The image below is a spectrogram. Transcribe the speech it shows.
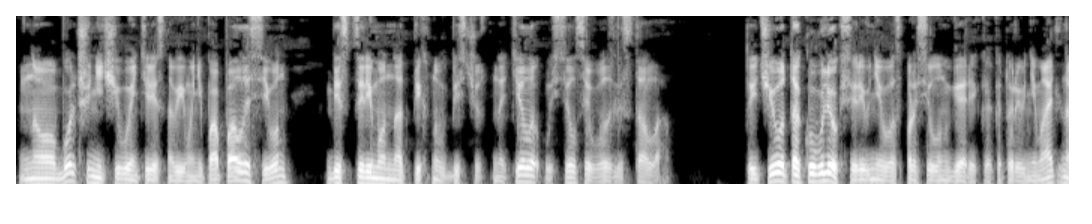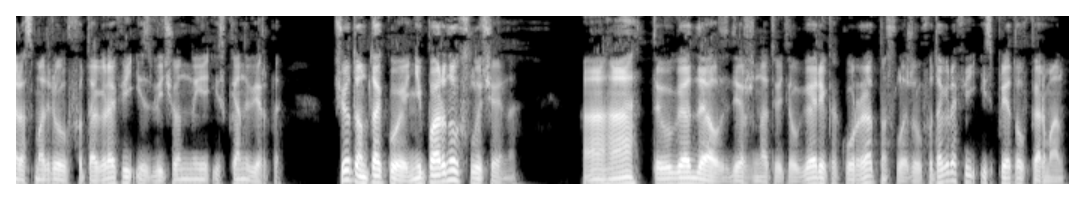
Но больше ничего интересного ему не попалось, и он, бесцеремонно отпихнув бесчувственное тело, уселся возле стола. «Ты чего так увлекся?» — ревниво спросил он Гарика, который внимательно рассматривал фотографии, извлеченные из конверта. «Что там такое, не порнух случайно?» «Ага, ты угадал», — сдержанно ответил Гарик, аккуратно сложил фотографии и спрятал в карман.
